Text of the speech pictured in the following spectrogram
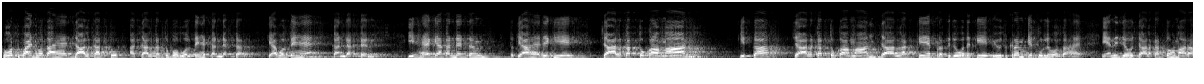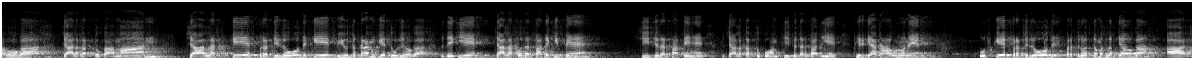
फोर्थ पॉइंट होता है चालकत्व, और चालकत्व को बोलते हैं कंडक्टर क्या बोलते हैं? कंडक्टेंस ये है क्या कंडक्टेंस तो क्या है देखिए, चालकत्व का मान किसका? चालकत्व का मान चालक के प्रतिरोध के व्युतक्रम के तुल्य होता है। यानी जो चालकत्व हमारा होगा, चालकत्व का मान चालक के प्रतिरोध के व्युतक्रम के तुल्य होगा। तो देखिए, चालक को दर्शाते किससे हैं? सी से दर्शाते हैं। तो चालकत्व को हम सी से दर्शा दिए। फिर क्या कहा उन्होंने? उसके प्रतिरोध प्रतिरोध का मतलब क्या होगा? आर।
